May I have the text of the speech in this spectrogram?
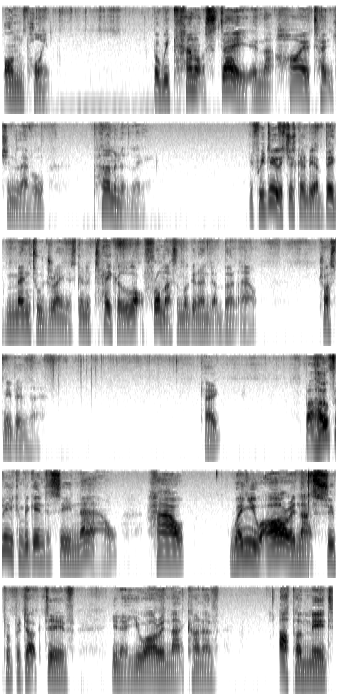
on point but we cannot stay in that high attention level permanently if we do it's just going to be a big mental drain it's going to take a lot from us and we're going to end up burnt out trust me been there Okay? But hopefully you can begin to see now how when you are in that super productive, you know, you are in that kind of upper mid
